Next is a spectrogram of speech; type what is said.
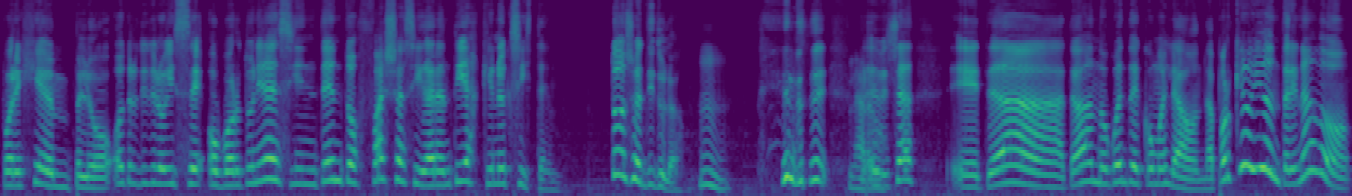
por ejemplo, otro título dice Oportunidades, intentos, fallas y garantías que no existen. Todo eso es el título. Mm. Entonces, Claro. eh, ya eh, te, da, te vas dando cuenta de cómo es la onda. ¿Por qué oído entrenado?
